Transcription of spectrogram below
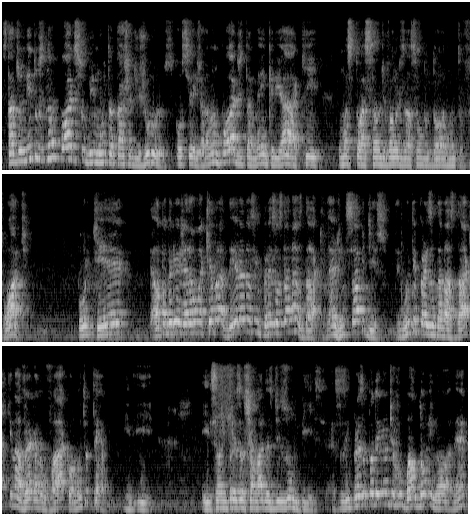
Estados Unidos não pode subir muito a taxa de juros, ou seja, ela não pode também criar aqui uma situação de valorização do dólar muito forte, porque ela poderia gerar uma quebradeira nas empresas da Nasdaq, né? A gente sabe disso. Tem muita empresa da Nasdaq que navega no vácuo há muito tempo e, e, e são empresas chamadas de zumbis. Essas empresas poderiam derrubar o dominó, né?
